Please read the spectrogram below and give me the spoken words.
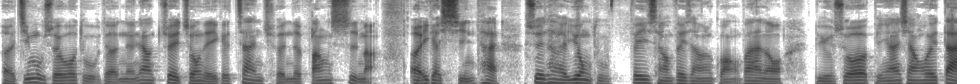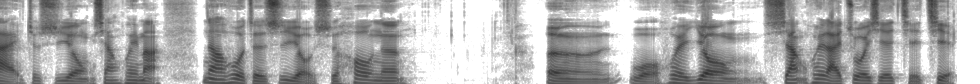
呃金木水火土的能量最终的一个暂存的方式嘛，呃一个形态，所以它的用途非常非常的广泛哦。比如说平安香灰袋就是用香灰嘛，那或者是有时候呢。嗯，我会用香灰来做一些结界。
